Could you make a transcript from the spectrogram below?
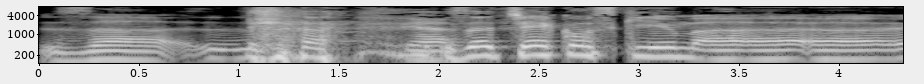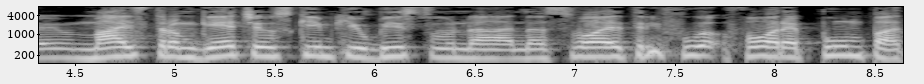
Z, z, yeah. Ja. z Čekovskim, uh, uh, majstrom Gečevskim, ki v bistvu na, na svoje tri fore pumpa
